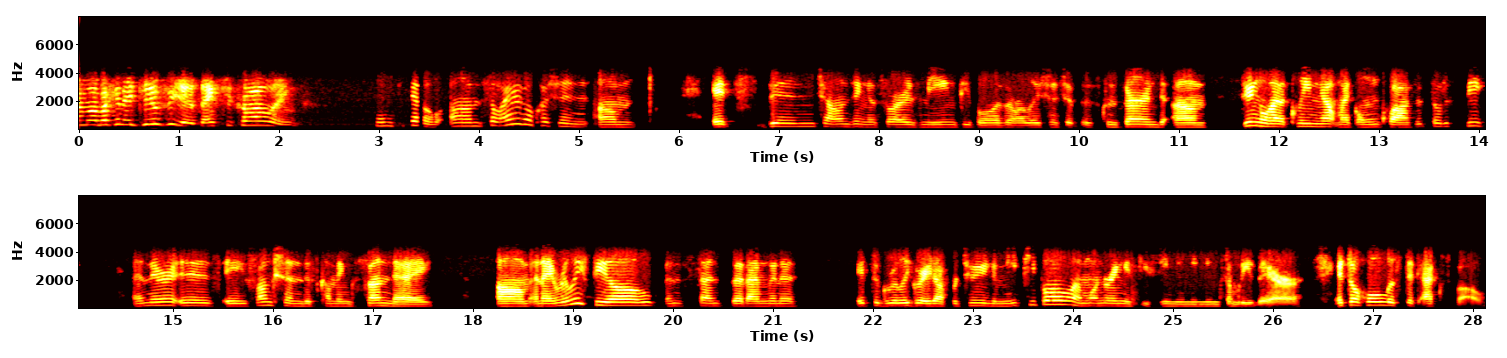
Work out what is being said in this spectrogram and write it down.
Emma. What can I do for you? Thanks for calling. Thank you. Um, so I have a question. Um, it's been challenging as far as meeting people as our relationship is concerned. Um, doing a lot of cleaning out my own closet, so to speak. And there is a function this coming Sunday, um, and I really feel and sense that I'm gonna. It's a really great opportunity to meet people. I'm wondering if you see me meeting somebody there. It's a holistic expo.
